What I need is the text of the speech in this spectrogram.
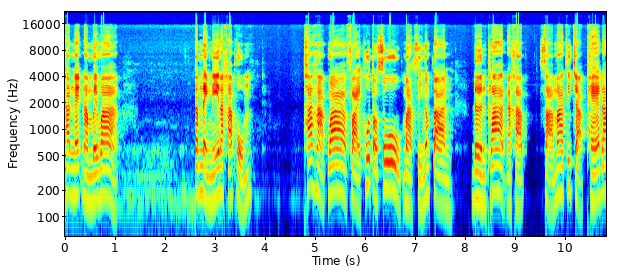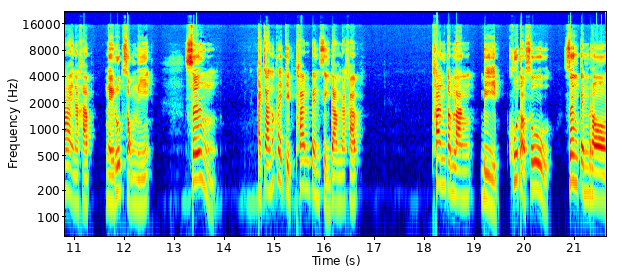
ท่านแนะนำไว้ว่าตำแหน่งนี้นะครับผม ถ้าหากว่าฝ่ายคู่ต่อสู้หมากสีน้ำตาล เดินพลาดนะครับ สามารถที่จะแพ้ได้นะครับ ในรูปทรงนี้ ซึ่งอาจารย์นกกระจิบท่านเป็นสีดำนะครับ ท่านกำลังบีบคู่ต่อสู้ ซึ่งเป็นรอง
